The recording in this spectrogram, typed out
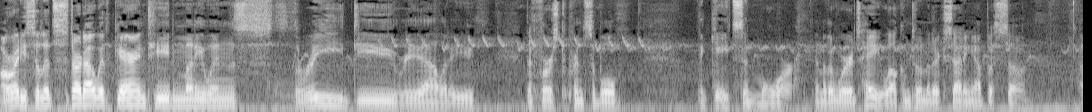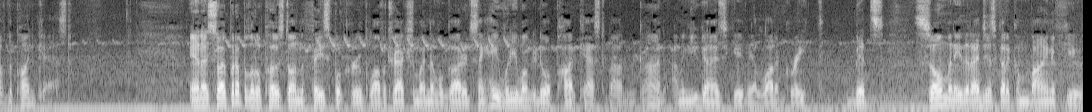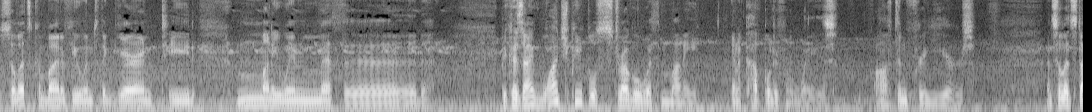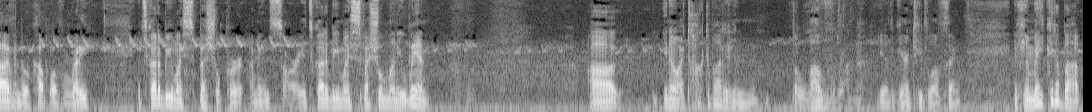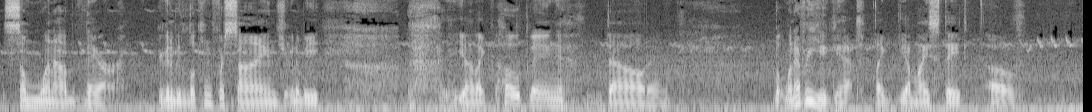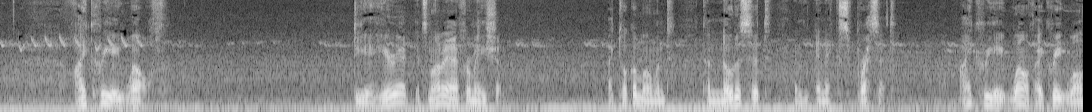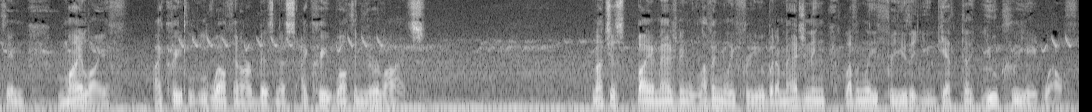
Alrighty, so let's start out with guaranteed money wins 3D reality, the first principle, the gates, and more. In other words, hey, welcome to another exciting episode of the podcast. And I, so I put up a little post on the Facebook group, Law of Attraction by Neville Goddard, saying, hey, what do you want me to do a podcast about? And God, I mean, you guys gave me a lot of great bits. So many that I just got to combine a few. So let's combine a few into the guaranteed money win method. Because I watch people struggle with money in a couple different ways, often for years. And so let's dive into a couple of them. Ready? It's got to be my special per. I mean, sorry, it's got to be my special money win. Uh, you know, I talked about it in the love one, yeah, the guaranteed love thing. If you make it about someone out there, you're going to be looking for signs. You're going to be you know, like hoping, doubting. But whenever you get, like, yeah, my state of, I create wealth. Do you hear it? It's not an affirmation. I took a moment to notice it and, and express it. I create wealth. I create wealth in my life. I create wealth in our business. I create wealth in your lives. Not just by imagining lovingly for you, but imagining lovingly for you that you get that you create wealth.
